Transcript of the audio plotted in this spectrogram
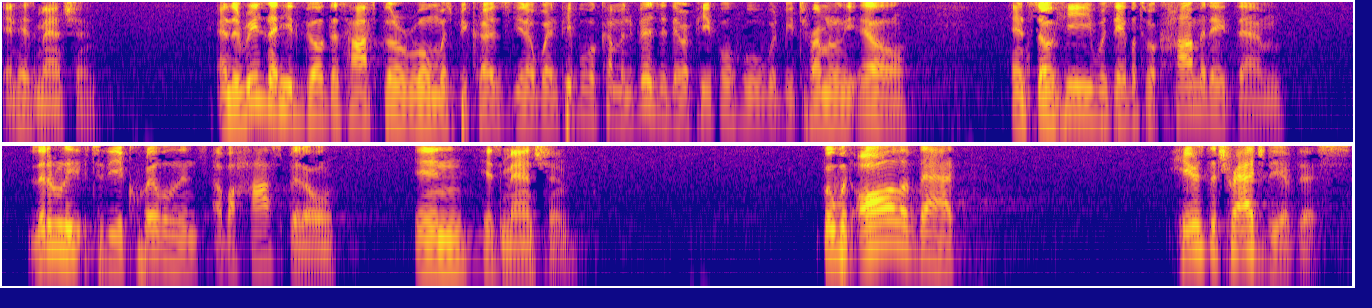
in his mansion. And the reason that he'd built this hospital room was because, you know, when people would come and visit, there were people who would be terminally ill. And so he was able to accommodate them literally to the equivalent of a hospital in his mansion. But with all of that, here's the tragedy of this.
